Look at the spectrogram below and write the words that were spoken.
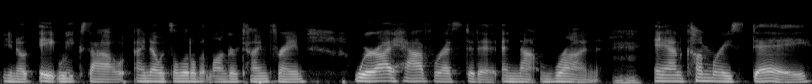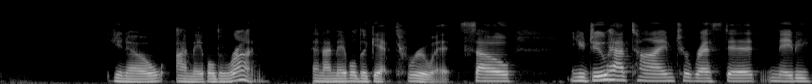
you know, 8 weeks out. I know it's a little bit longer time frame where I have rested it and not run. Mm-hmm. And come race day, you know, I'm able to run and I'm able to get through it. So you do have time to rest it, maybe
